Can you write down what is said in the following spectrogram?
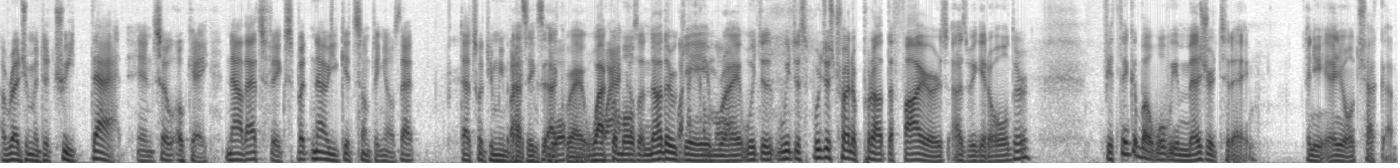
a regimen to treat that. And so, okay, now that's fixed, but now you get something else. That that's what you mean by that's exactly right. Whack a mole's another game, right? We just we just we're just trying to put out the fires as we get older. If you think about what we measure today in your annual checkup,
